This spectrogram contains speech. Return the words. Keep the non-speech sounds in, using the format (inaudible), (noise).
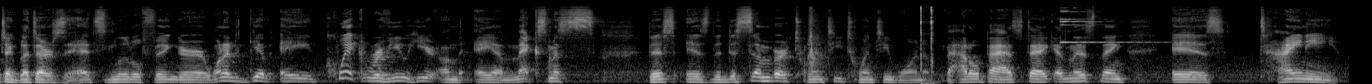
Tank Blitzers. It's Littlefinger. Wanted to give a quick review here on the AMXmas. This is the December 2021 Battle Pass tank, and this thing is tiny.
